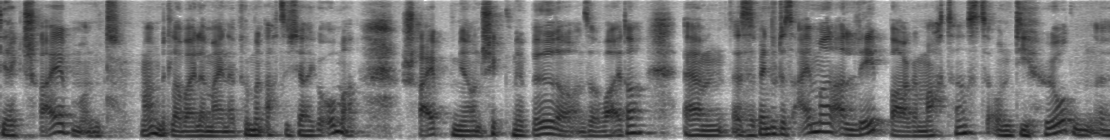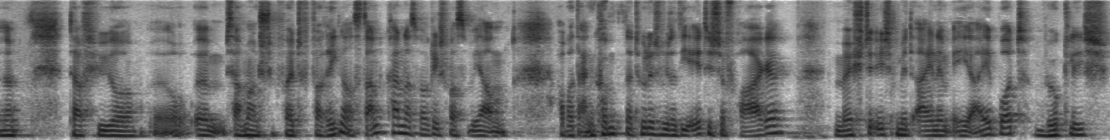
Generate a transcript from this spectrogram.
direkt schreiben und na, mittlerweile meine 85-jährige Oma schreibt mir und schickt mir Bilder und so weiter. Ähm, also wenn du das einmal erlebbar gemacht hast und die Hürden äh, dafür, äh, ähm, ich sag mal, ein Stück weit verringerst, dann kann das wirklich was werden. Aber dann kommt natürlich wieder die ethische Frage, möchte ich mit einem AI-Bot wirklich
